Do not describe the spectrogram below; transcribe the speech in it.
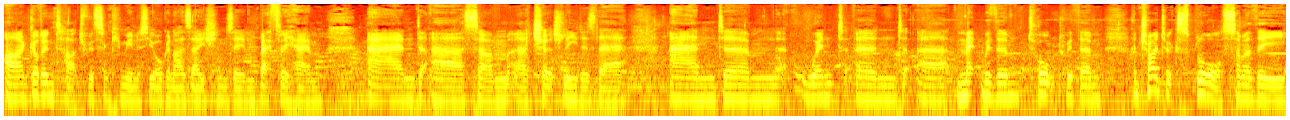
I got in touch with some community organisations in Bethlehem and uh, some uh, church leaders there, and um, went and uh, met with them, talked with them, and tried to explore some of the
